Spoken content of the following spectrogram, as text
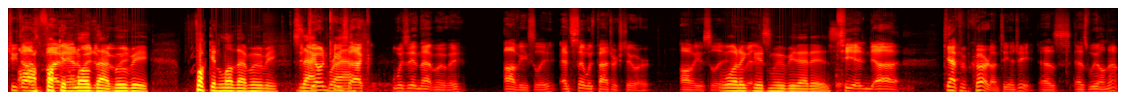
2005 fucking love that movie. Fucking love that movie. So Zach Joan Braff. Cusack was in that movie, obviously, and so was Patrick Stewart, obviously. What a good movie that is. T- and, uh, Captain Picard on TNG, as as we all know.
